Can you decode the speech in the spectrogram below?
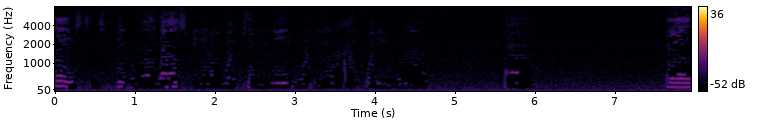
taste. Some people have asked me, you know, what can you eat? What do you like? What do you want? Uh, and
